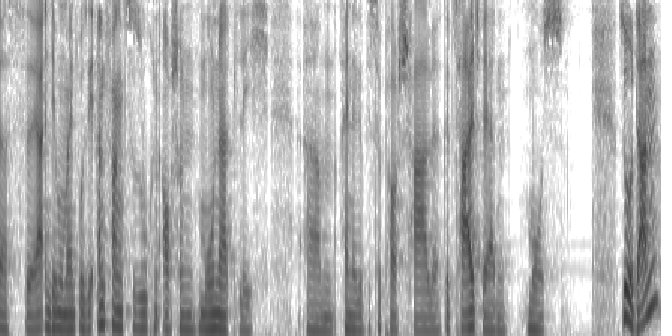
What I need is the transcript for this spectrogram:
dass äh, ja, in dem Moment, wo sie anfangen zu suchen, auch schon monatlich ähm, eine gewisse Pauschale gezahlt werden muss. So, dann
